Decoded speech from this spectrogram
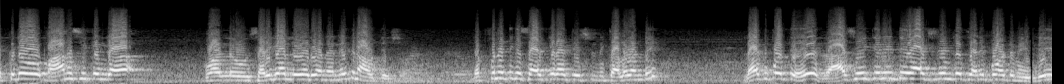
ఎక్కడో మానసికంగా వాళ్ళు సరిగా లేరు అని అనేది నా ఉద్దేశం. డెఫినెట్గా సైక్రియాటిస్ట్ని కలవండి. లేకపోతే రాజశేఖర రెడ్డి యాక్సిడెంట్లో చనిపోవటం ఏంది?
